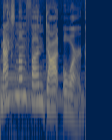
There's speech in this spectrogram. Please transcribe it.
MaximumFun.org.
